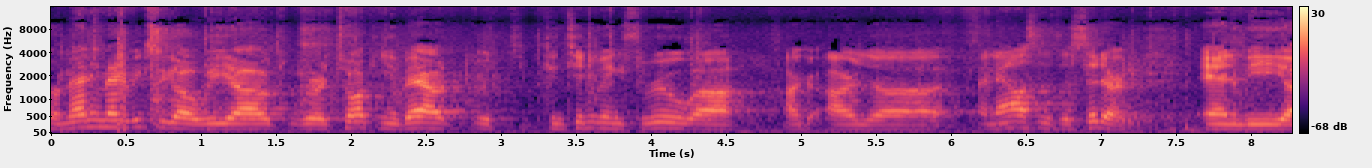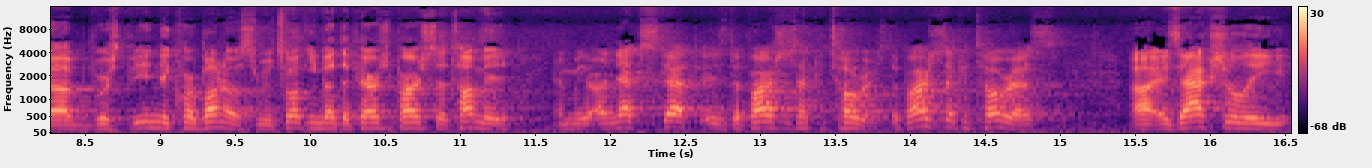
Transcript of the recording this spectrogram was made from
So many, many weeks ago, we uh, were talking about, we are continuing through uh, our, our uh, analysis of the Siddur, and we uh, were in the Korbanos, we were talking about the Parish Parshas Tamid, and we, our next step is the Parshas HaKetores. The Parshas HaKetores uh, is actually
